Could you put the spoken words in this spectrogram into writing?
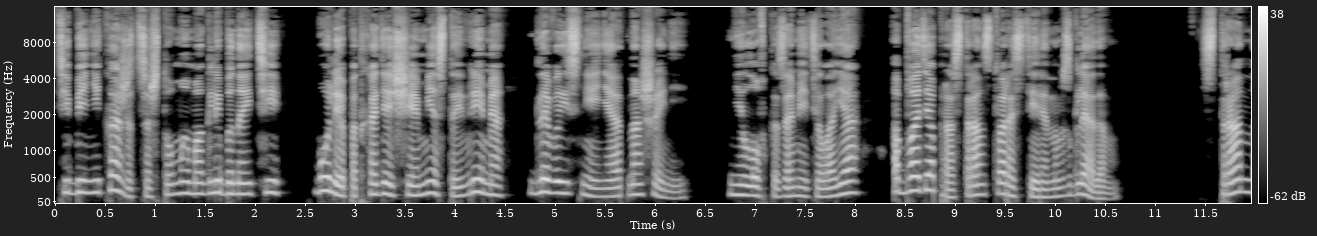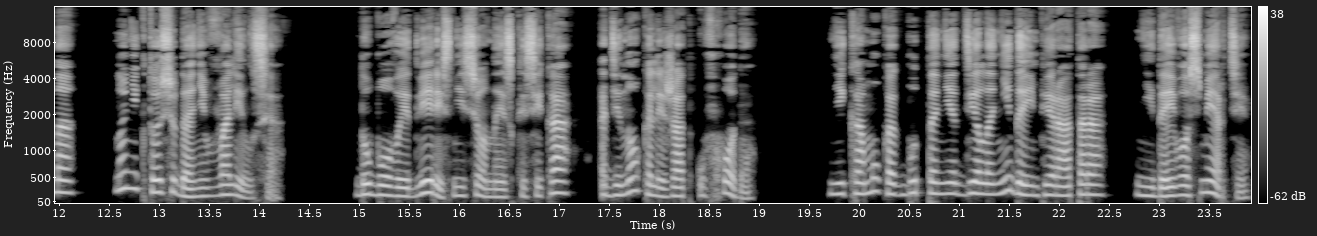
тебе не кажется, что мы могли бы найти более подходящее место и время для выяснения отношений?» Неловко заметила я, обводя пространство растерянным взглядом. Странно, но никто сюда не ввалился. Дубовые двери, снесенные с косяка, одиноко лежат у входа никому как будто нет дела ни до императора, ни до его смерти.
